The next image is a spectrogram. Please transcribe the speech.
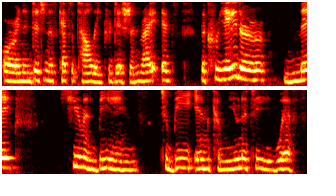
or an indigenous Quetzaltali tradition, right? It's the creator makes human beings to be in community with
